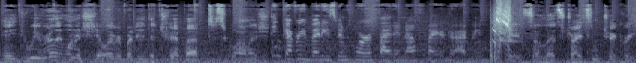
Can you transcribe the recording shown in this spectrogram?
Hey, do we really want to show everybody the trip up to Squamish? I think everybody's been horrified enough by your driving. Okay, so let's try some trickery.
